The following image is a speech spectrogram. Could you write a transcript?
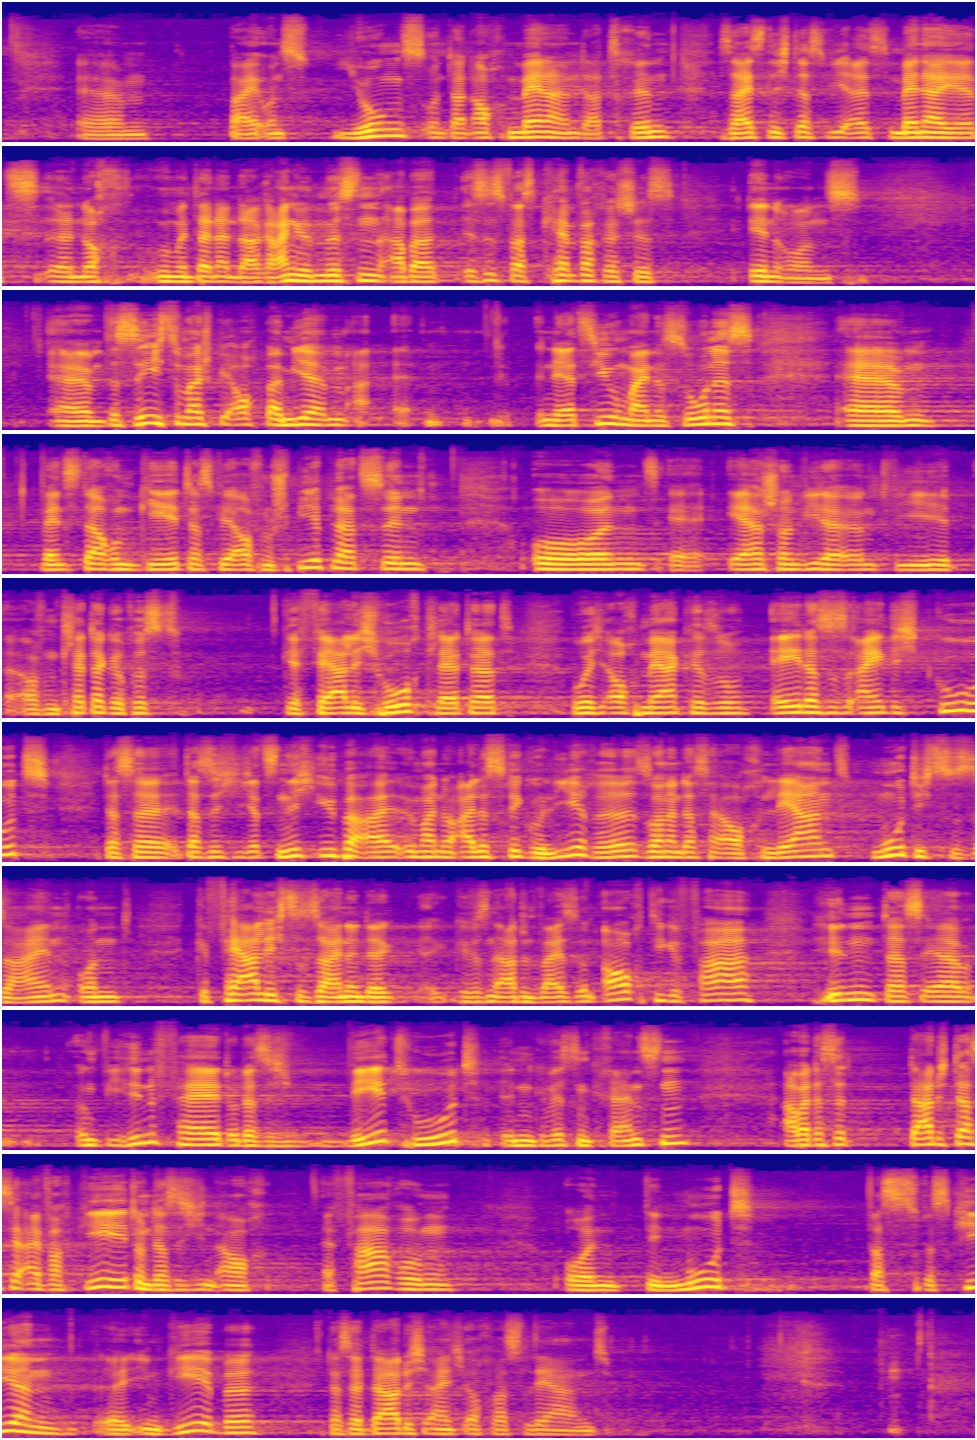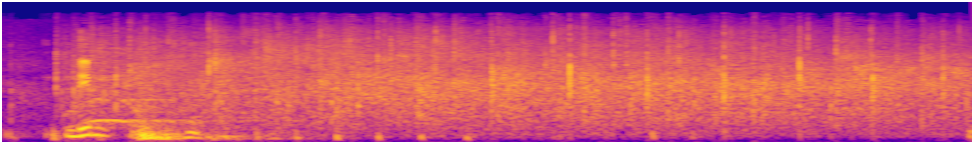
Bei uns Jungs und dann auch Männern da drin. Das heißt nicht, dass wir als Männer jetzt äh, noch miteinander rangeln müssen, aber es ist was Kämpferisches in uns. Ähm, das sehe ich zum Beispiel auch bei mir im, äh, in der Erziehung meines Sohnes, ähm, wenn es darum geht, dass wir auf dem Spielplatz sind und er schon wieder irgendwie auf dem Klettergerüst gefährlich hochklettert, wo ich auch merke, so, ey, das ist eigentlich gut, dass, er, dass ich jetzt nicht überall immer nur alles reguliere, sondern dass er auch lernt, mutig zu sein und gefährlich zu sein in der gewissen Art und Weise und auch die Gefahr hin, dass er irgendwie hinfällt oder sich wehtut in gewissen Grenzen, aber dass er dadurch, dass er einfach geht und dass ich ihm auch Erfahrung und den Mut, was zu riskieren, äh, ihm gebe, dass er dadurch eigentlich auch was lernt. Neben,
